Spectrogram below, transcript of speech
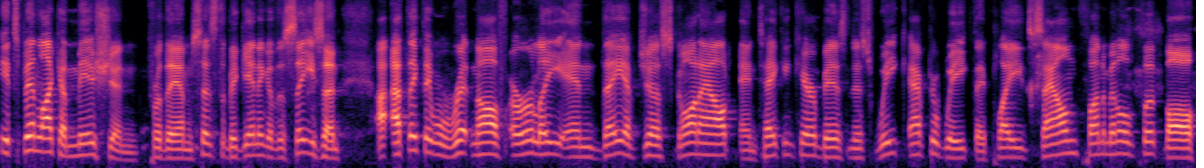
it's been like a mission for them since the beginning of the season. I, think they were written off early, and they have just gone out and taken care of business week after week. They played sound fundamental football,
